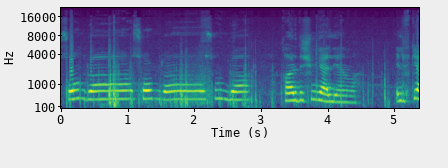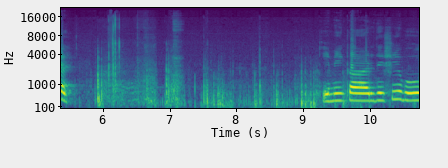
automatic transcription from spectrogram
Sonra, sonra, sonra. Kardeşim geldi yanıma. Elif gel. Kimin kardeşi bu?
